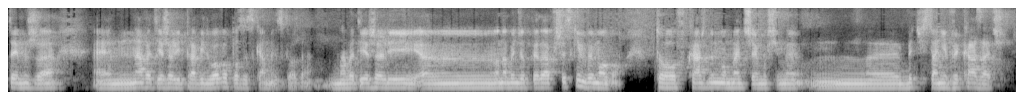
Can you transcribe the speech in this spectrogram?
tym, że nawet jeżeli prawidłowo pozyskamy zgodę, nawet jeżeli e, ona będzie odpowiadała wszystkim wymogom, to w każdym momencie musimy mm, e, być w stanie wykazać,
